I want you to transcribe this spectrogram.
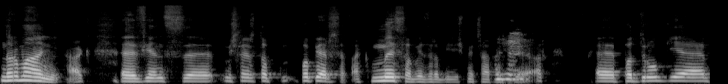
normalni, tak? E, więc e, myślę, że to po pierwsze, tak, my sobie zrobiliśmy czarny mhm. PR. Po drugie,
